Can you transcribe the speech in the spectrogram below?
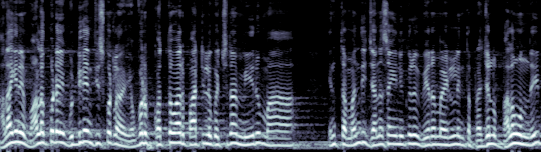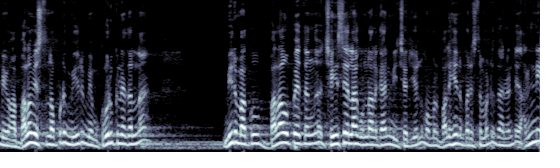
అలాగే నేను వాళ్ళకు కూడా గుడ్డిగా తీసుకోవట్లేదు. ఎవరు కొత్త వారు పార్టీలోకి వచ్చినా మీరు మా ఇంతమంది జన సైనికులు వీరమహిళలు ఇంత ప్రజలు బలం ఉంది. మేము ఆ బలం ఇస్తున్నప్పుడు మీరు మేము కోరుకునేదల్లా మీరు మాకు బలోపేతంగా చేసేలాగా ఉండాలి. కానీ మీ చర్యలు మమ్మల్ని బలహీన పరిస్థితి దాని అంటే అన్ని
